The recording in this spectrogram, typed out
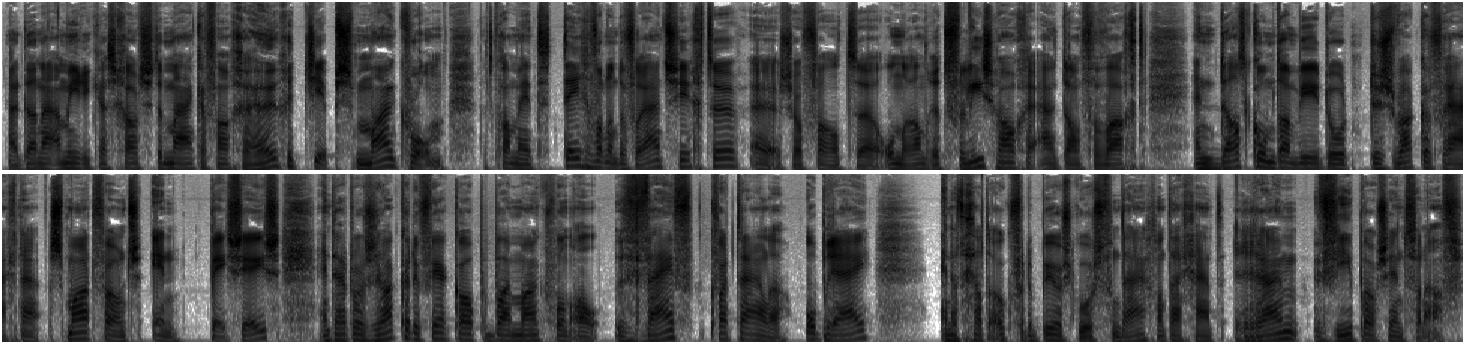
Nou, dan naar Amerika's grootste maker van geheugenchips, Micron. Dat kwam met tegenvallende vooruitzichten. Uh, zo valt uh, onder andere het verlies hoger uit dan verwacht. En dat komt dan weer door de zwakke vraag naar smartphones en PC's. En daardoor zakken de verkopen bij Micron al vijf kwartalen op rij. En dat geldt ook voor de beurskoers vandaag, want daar gaat ruim 4% vanaf.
